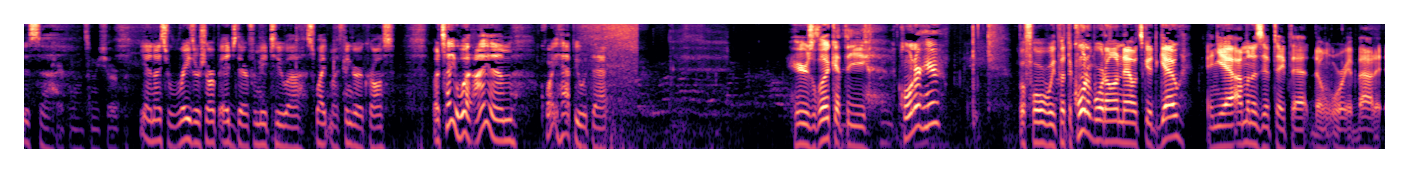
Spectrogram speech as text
This, uh, Careful, it's gonna be sharp. yeah, nice razor sharp edge there for me to uh, swipe my finger across. But I'll tell you what, I am quite happy with that. Here's a look at the corner here. before we put the corner board on. Now it's good to go. And yeah, I'm gonna zip tape that. Don't worry about it.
